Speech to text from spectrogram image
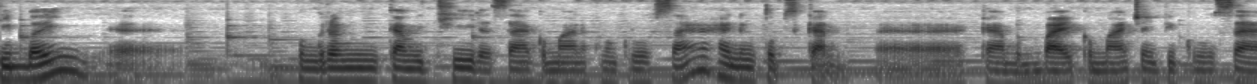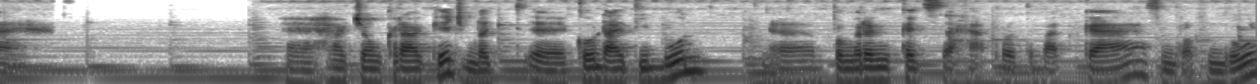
ទី3ពង្រឹងកម្មវិធីរក្សាកុមារនៅក្នុងគ្រួសារហើយនឹងទប់ស្កាត់ការបំបែកកុមារចេញពីគ្រួសារហើយចុងក្រោយគេចំណុចគោលដៅទី4 ពង្រឹងកិច្ចសហប្រតិបត្តិការសម្របសម្រួល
